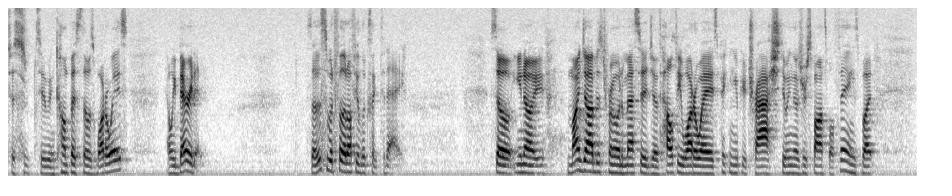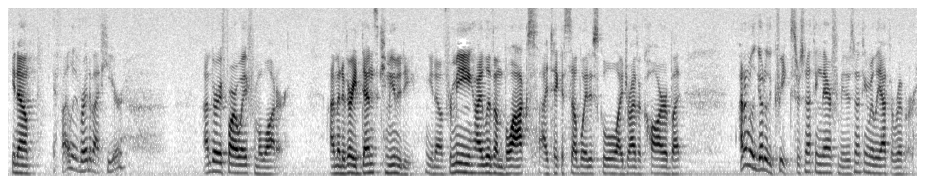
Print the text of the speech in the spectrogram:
to, to encompass those waterways, and we buried it. So this is what Philadelphia looks like today. So, you know, my job is to promote a message of healthy waterways, picking up your trash, doing those responsible things, but, you know, if I live right about here, I'm very far away from a water. I'm in a very dense community. You know, for me, I live on blocks. I take a subway to school. I drive a car, but I don't really go to the creeks. There's nothing there for me. There's nothing really at the river.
